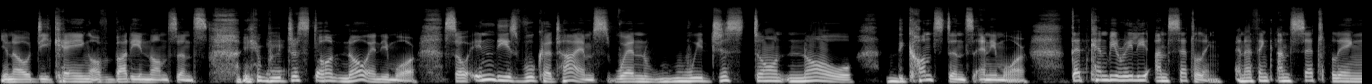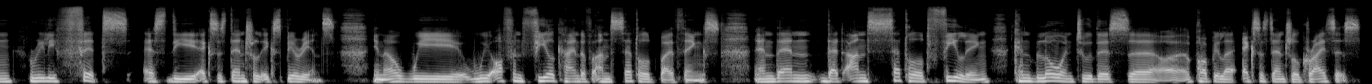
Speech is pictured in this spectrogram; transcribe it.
you know, decaying of body nonsense. we just don't know anymore. So in these VUCA times when we just don't know the constants anymore, that can be really unsettling. And I think unsettling really fits as the existential experience. You know, we we often feel kind of unsettled by things, and then that unsettled feeling can blow into this uh, popular existential crisis.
